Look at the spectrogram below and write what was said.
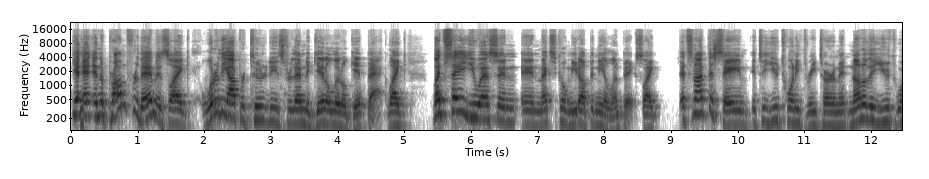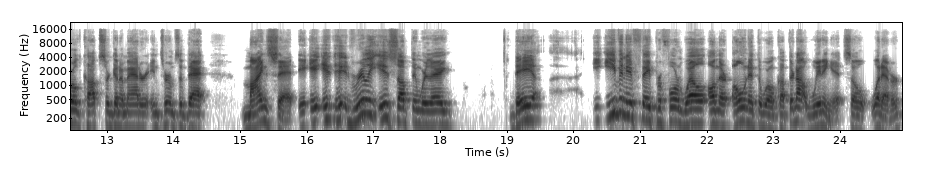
Yeah, and, and, the problem for them is like, what are the opportunities for them to get a little get back? Like, let's say US and, and Mexico meet up in the Olympics. Like, it's not the same. It's a U23 tournament. None of the youth World Cups are going to matter in terms of that mindset. It, it, it really is something where they they even if they perform well on their own at the World Cup, they're not winning it. So whatever.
